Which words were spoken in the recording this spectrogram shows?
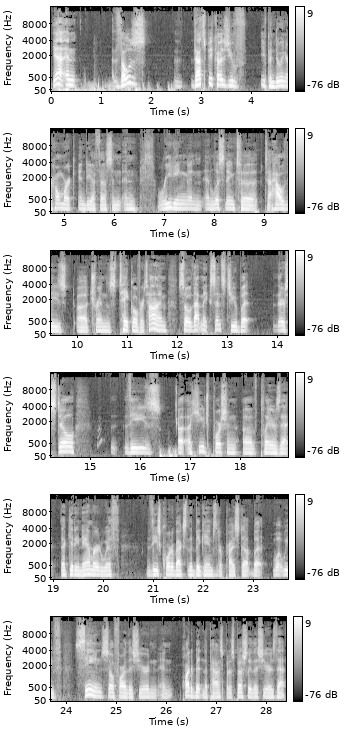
Yeah, and those that's because you've you've been doing your homework in DFS and, and reading and, and listening to to how these uh, trends take over time. So that makes sense to you, but there's still these a, a huge portion of players that that get enamored with these quarterbacks in the big games that are priced up. But what we've seen so far this year and, and quite a bit in the past, but especially this year, is that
